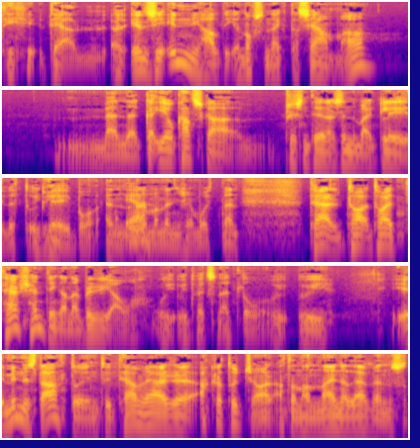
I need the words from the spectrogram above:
det er, det er, jeg vil si, er, det er, nok så nekta samme, men jag kan ska presentera sin mer glädjet og glede på en ja. arma människa mot men tar ta ta tar händingarna börja och och vet snett og och Jeg minnes datoen til det var akkurat tog år at han har 9-11, så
